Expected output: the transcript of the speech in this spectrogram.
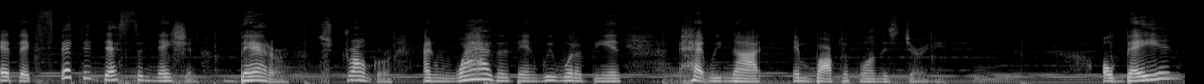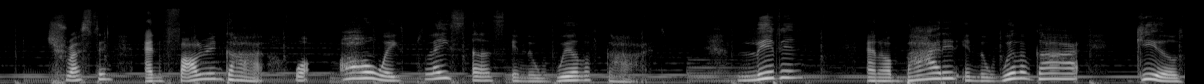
at the expected destination better, stronger, and wiser than we would have been had we not embarked upon this journey. Obeying, trusting, and following God will always place us in the will of God. Living and abiding in the will of God gives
